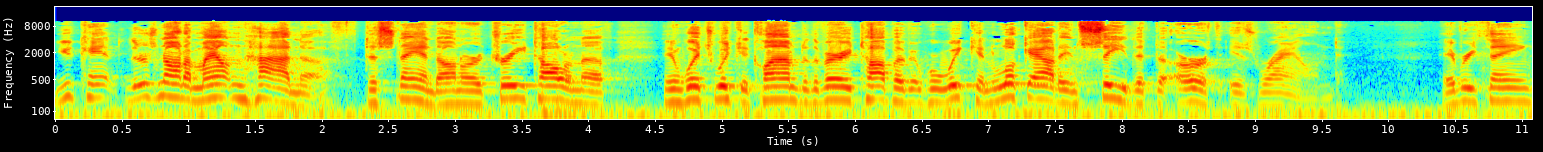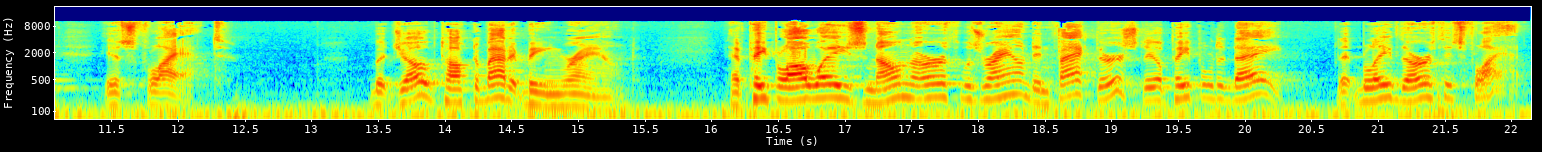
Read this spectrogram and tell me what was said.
You can't, there's not a mountain high enough to stand on or a tree tall enough in which we could climb to the very top of it where we can look out and see that the earth is round. Everything is flat. But Job talked about it being round. Have people always known the earth was round? In fact, there are still people today that believe the earth is flat.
